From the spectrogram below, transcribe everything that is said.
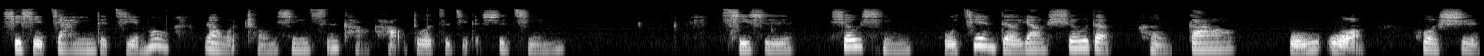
谢谢佳音的节目，让我重新思考好多自己的事情。其实修行不见得要修得很高，无我，或是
